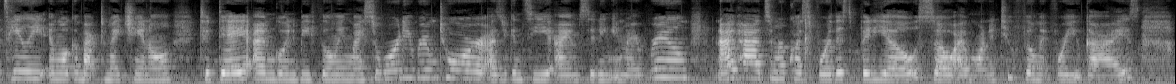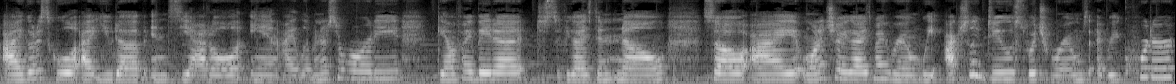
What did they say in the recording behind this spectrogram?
it's Hailey and welcome back to my channel. Today I'm going to be filming my sorority room tour. As you can see, I am sitting in my room and I've had some requests for this video, so I wanted to film it for you guys. I go to school at UW in Seattle and I live in a sorority, Gamma Phi Beta, just if you guys didn't know. So I want to show you guys my room. We actually do switch rooms every quarter,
